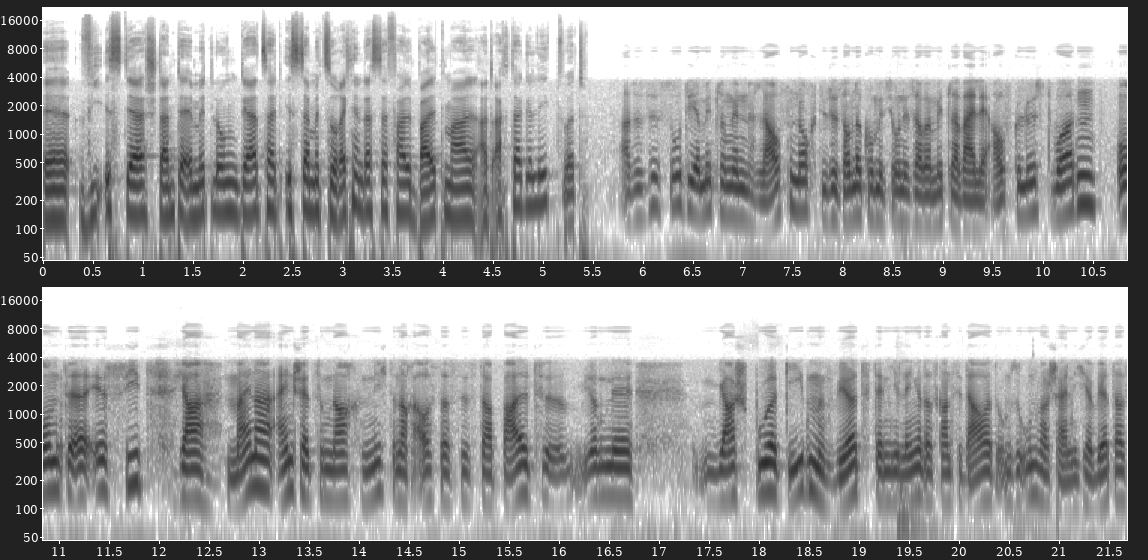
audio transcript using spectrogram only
Äh, wie ist der Stand der Ermittlungen derzeit? Ist damit zu rechnen, dass der Fall bald mal ad acta gelegt wird? Also es ist so, die Ermittlungen laufen noch, diese Sonderkommission ist aber mittlerweile aufgelöst worden und äh, es sieht ja meiner Einschätzung nach nicht danach aus, dass es da bald äh, irgendeine ja, Spur geben wird, denn je länger das Ganze dauert, umso unwahrscheinlicher wird das.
